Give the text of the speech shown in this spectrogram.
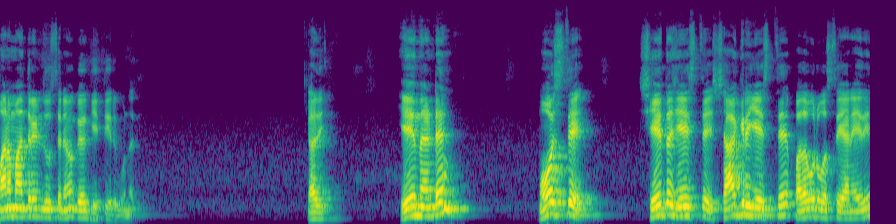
మన మంత్రిని చూస్తేనేమో గీ తీరుగు ఉన్నది. అది ఏంటంటే మోస్తే చేత చేస్తే షాకిరి చేస్తే పదవులు వస్తాయి అనేది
